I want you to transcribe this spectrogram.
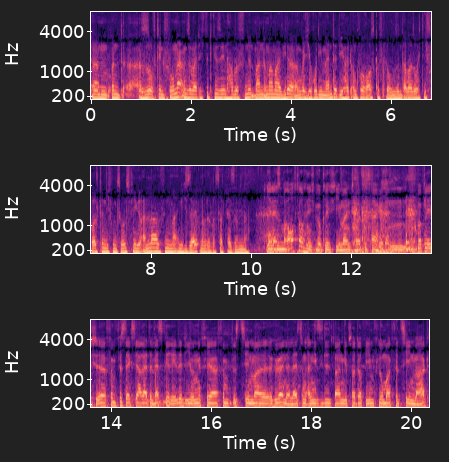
Ähm, und also so auf den Flohmärkten, soweit ich das gesehen habe, findet man immer mal wieder irgendwelche Rudimente, die halt irgendwo rausgeflogen sind, aber so richtig vollständig funktionsfähige Anlagen finden wir eigentlich selten, oder was sagt der Sender? Ja, das braucht auch nicht wirklich jemand heutzutage, denn wirklich äh, fünf bis sechs Jahre alte Westgeräte, die ungefähr fünf bis zehnmal höher in der Leistung angesiedelt waren, gibt's heute auf jedem Flohmarkt für 10 Mark.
